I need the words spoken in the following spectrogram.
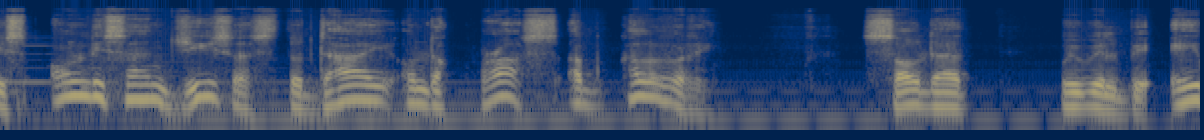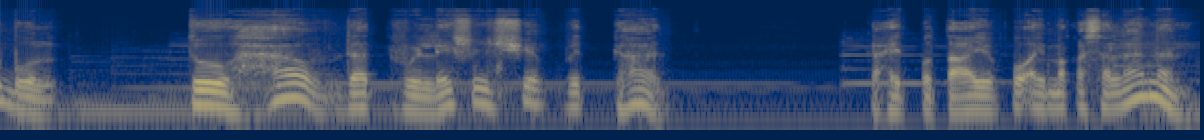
His only Son Jesus to die on the cross of Calvary so that we will be able to have that relationship with God. Kahit po tayo po ay makasalanan.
